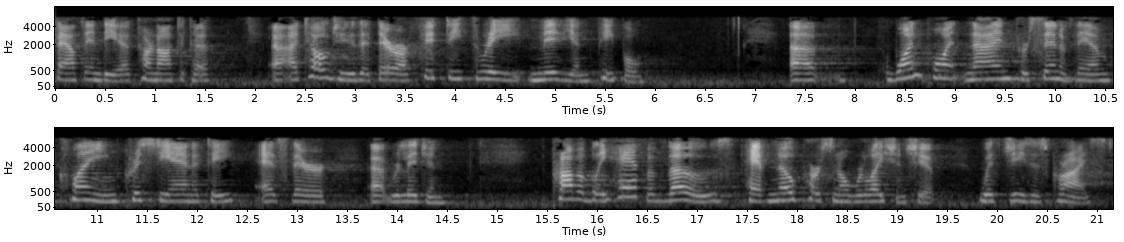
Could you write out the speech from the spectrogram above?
South India, Karnataka, uh, I told you that there are 53 million people. Uh, 1.9% of them claim Christianity as their uh, religion probably half of those have no personal relationship with Jesus Christ.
